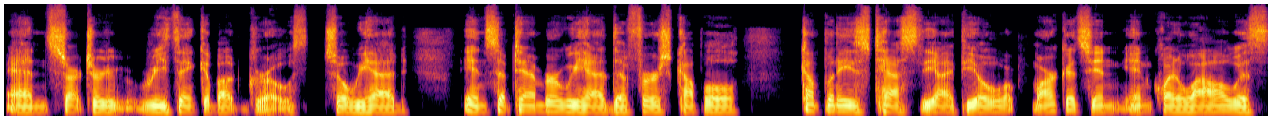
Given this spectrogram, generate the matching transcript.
and start to rethink about growth. So we had in September we had the first couple companies test the IPO markets in, in quite a while with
